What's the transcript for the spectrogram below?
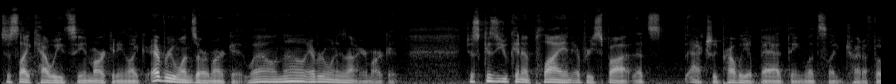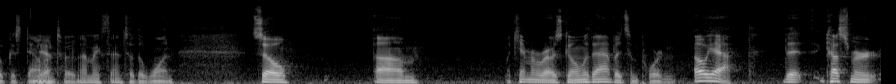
just like how we see in marketing. Like everyone's our market. Well, no, everyone is not your market. Just because you can apply in every spot, that's actually probably a bad thing. Let's like try to focus down Yeah, onto that makes sense. to the one. So, um, I can't remember where I was going with that, but it's important. Oh yeah, that customer.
